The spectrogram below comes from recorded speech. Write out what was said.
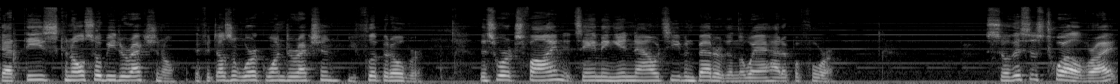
that these can also be directional. If it doesn't work one direction, you flip it over. This works fine. It's aiming in now. It's even better than the way I had it before. So this is 12, right?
